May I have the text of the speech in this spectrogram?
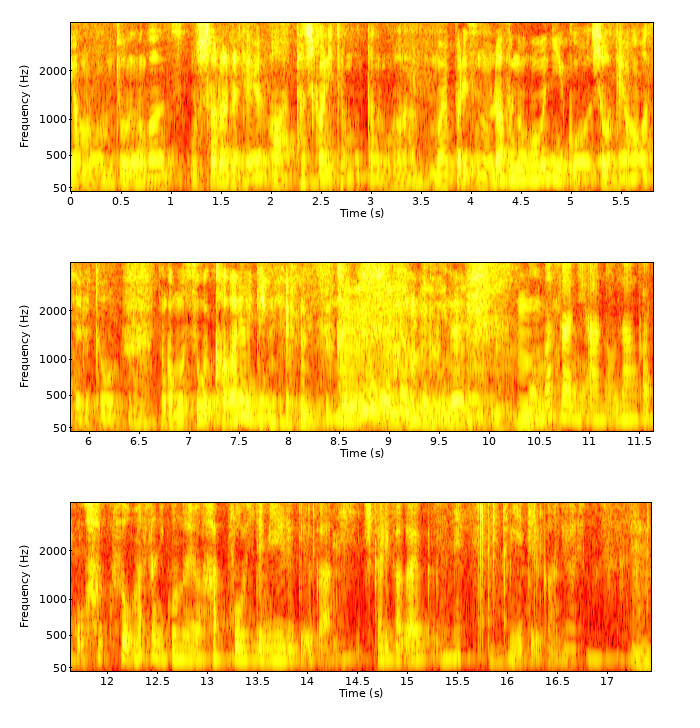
いやもう本当なんかおっしゃられてあ確かにと思ったのが、まあ、やっぱりそのラフの方にこう焦点を合わせると、うん、なんかもうすごい輝いて見えるんですよね。うん、そうですよね、うん、もうまさにあのなんかこうはそうまさにこの絵は発光して見えるというか光り輝くようにね見えてる感じがしますよね。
